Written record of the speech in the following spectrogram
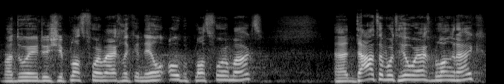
Waardoor je dus je platform eigenlijk een heel open platform maakt. Eh, data wordt heel erg belangrijk.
